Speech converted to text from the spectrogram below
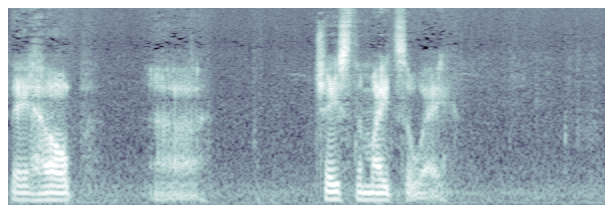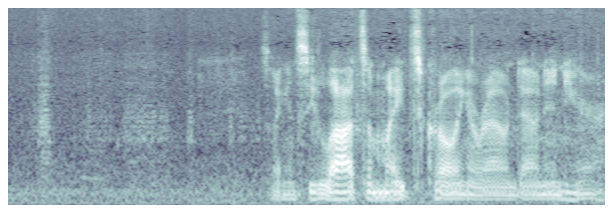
they help uh, chase the mites away. So I can see lots of mites crawling around down in here.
